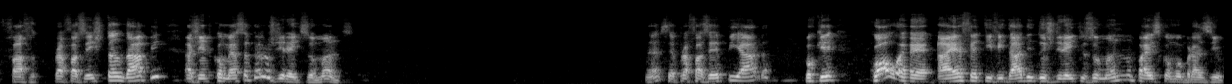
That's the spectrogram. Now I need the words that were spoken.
fa fazer stand-up, a gente começa pelos direitos humanos. Né? Se é para fazer piada, porque qual é a efetividade dos direitos humanos num país como o Brasil?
